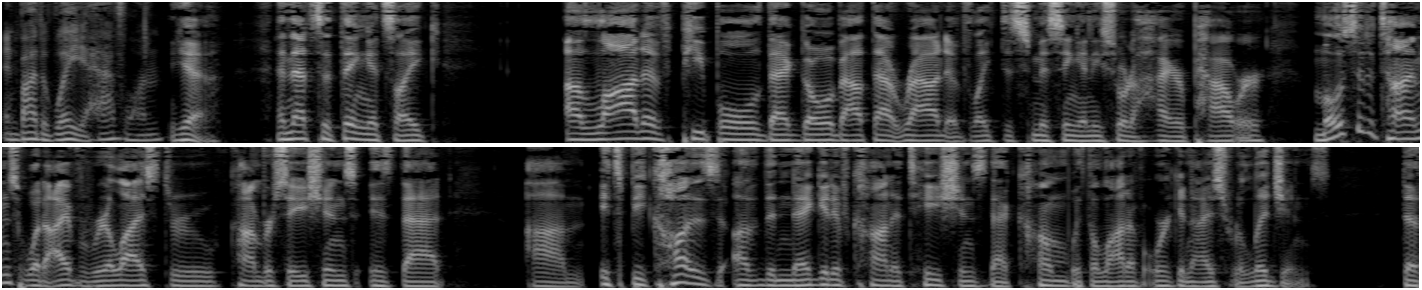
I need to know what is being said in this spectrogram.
And by the way, you have one. Yeah. And that's the thing. It's like a lot of people that go about that route of like dismissing any sort of higher power, most of the times, what I've realized through conversations is that um, it's because of the negative connotations that come with a lot of organized religions. The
